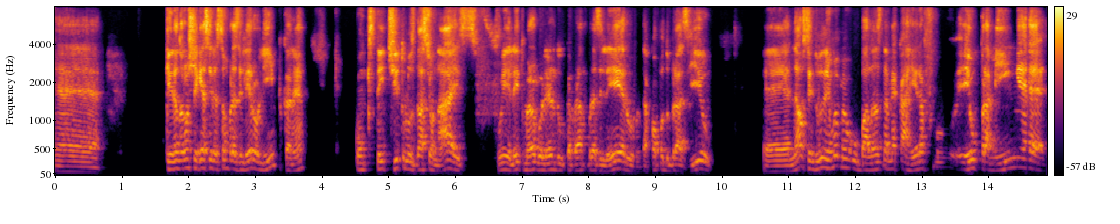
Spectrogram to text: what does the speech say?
É, querendo ou não, cheguei à seleção brasileira olímpica, né? Conquistei títulos nacionais, fui eleito o melhor goleiro do Campeonato Brasileiro, da Copa do Brasil. É, não, sem dúvida nenhuma, o balanço da minha carreira, eu, para mim, é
